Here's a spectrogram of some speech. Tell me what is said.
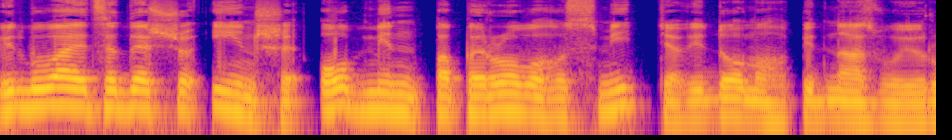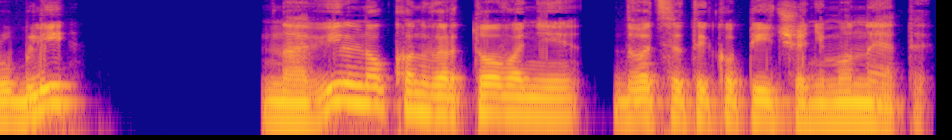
відбувається дещо інше обмін паперового сміття, відомого під назвою рублі, на вільно конвертовані 20-копійчані монети.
